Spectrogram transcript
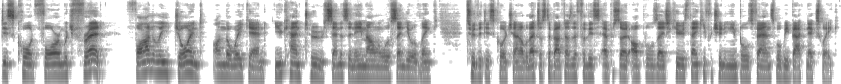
Discord forum, which Fred finally joined on the weekend. You can too. Send us an email, and we'll send you a link to the Discord channel. But that just about does it for this episode of Bulls HQ. Thank you for tuning in, Bulls fans. We'll be back next week.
